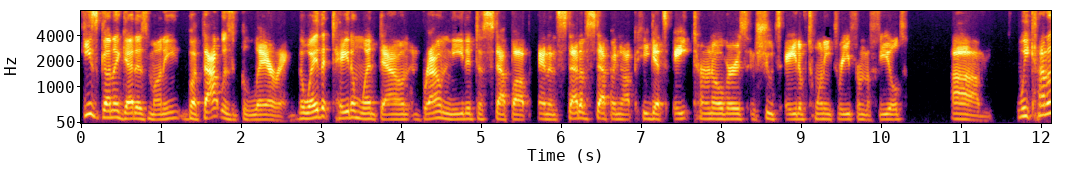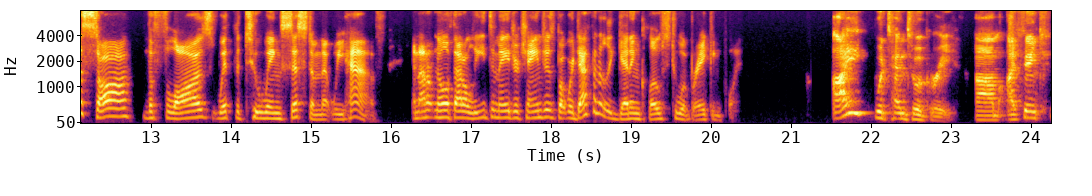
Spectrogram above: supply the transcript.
he's going to get his money, but that was glaring. The way that Tatum went down and Brown needed to step up. And instead of stepping up, he gets eight turnovers and shoots eight of 23 from the field. Um, we kind of saw the flaws with the two wing system that we have. And I don't know if that'll lead to major changes, but we're definitely getting close to a breaking point. I would tend to agree. Um, I think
